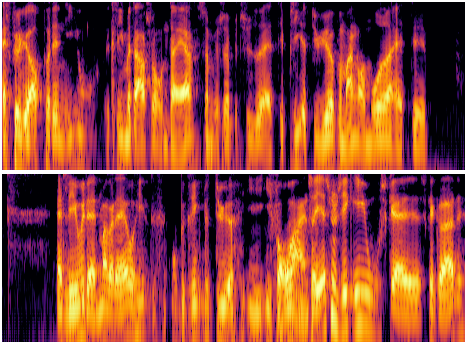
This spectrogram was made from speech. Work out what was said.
at følge op på den EU-klimadagsorden, der er, som jo så betyder, at det bliver dyrere på mange områder at, øh, at leve i Danmark, og det er jo helt ubegribeligt dyr i, i forvejen. Så jeg synes ikke, EU skal, skal gøre det,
